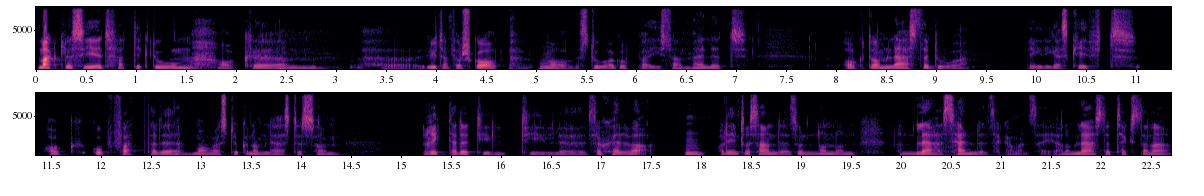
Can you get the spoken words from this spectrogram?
maktlöshet, fattigdom och um, utanförskap mm. av stora grupper i samhället. Och de läste då Heliga skrift och uppfattade många stycken de läste som riktade till, till uh, sig själva. Mm. Och det är intressant, alltså någon, någon, någon läshändelse kan man säga. De läste texterna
